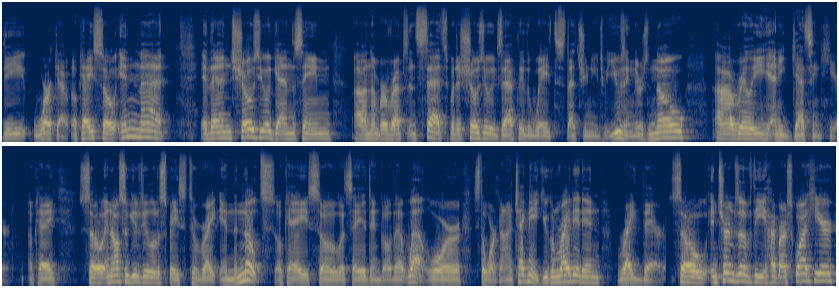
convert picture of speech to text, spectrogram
the workout. Okay, so in that, it then shows you again the same uh, number of reps and sets, but it shows you exactly the weights that you need to be using. There's no uh, really any guessing here, okay? So, and also gives you a little space to write in the notes, okay? So let's say it didn't go that well or still working on a technique. You can write it in right there. So in terms of the high bar squat here,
